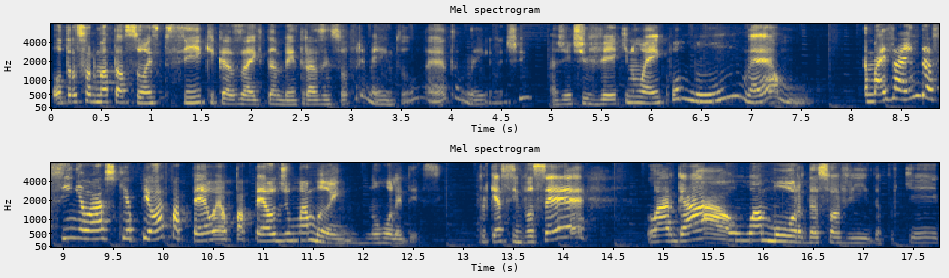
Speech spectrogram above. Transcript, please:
Outras formatações psíquicas aí que também trazem sofrimento, né? Também a gente, a gente vê que não é incomum, né? Mas ainda assim, eu acho que o pior papel é o papel de uma mãe no rolê desse. Porque assim, você largar o amor da sua vida, porque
